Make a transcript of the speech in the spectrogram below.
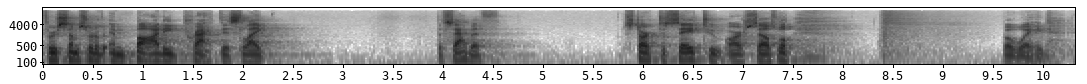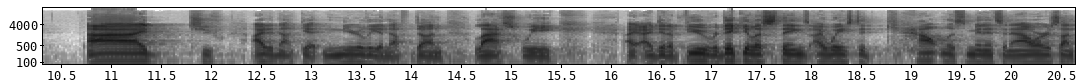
through some sort of embodied practice like the Sabbath, start to say to ourselves, well, but wait, I I did not get nearly enough done last week. I, I did a few ridiculous things. I wasted countless minutes and hours on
